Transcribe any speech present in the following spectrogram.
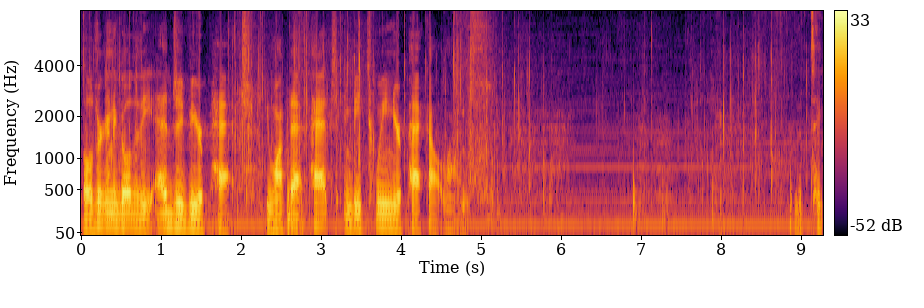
those are gonna go to the edge of your patch. You want that patch in between your pack outlines. I'm gonna take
